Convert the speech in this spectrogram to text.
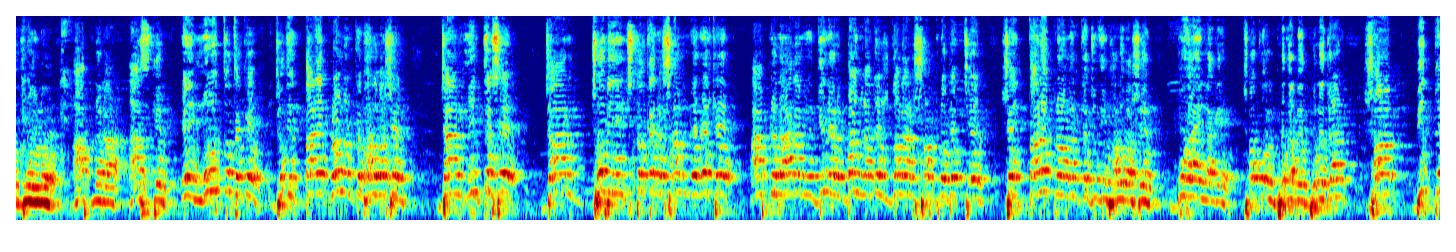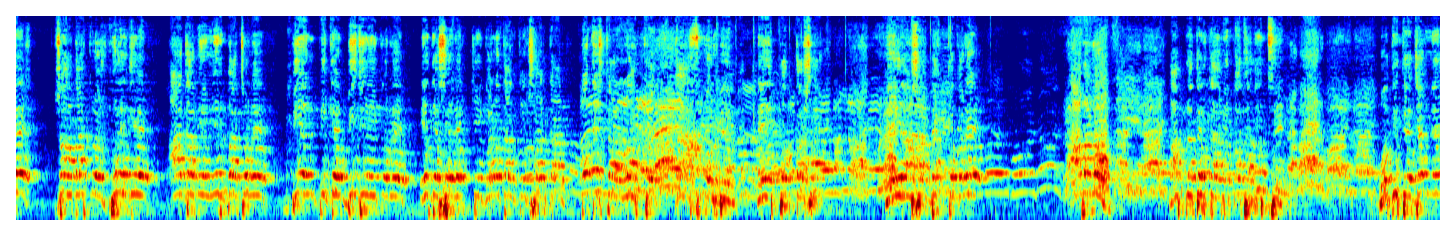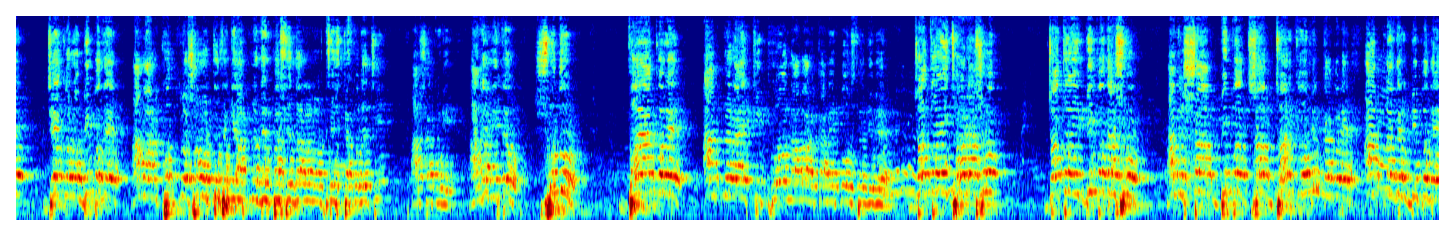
উপলব্ধি হলো আপনারা আজকের এই মুহূর্ত থেকে যদি তারেক রহমানকে ভালোবাসেন, যার নির্দেশে, যার ছবি স্টকের সামনে রেখে আপনারা আগামী দিনের বাংলাদেশ গড়ার স্বপ্ন দেখছেন, সেই তারেক রহমানকে যদি ভালোবাসেন বুড়াই লাগে, সকল ভেদাভেদ ভুলে যান, সব বিদ্বেষ, সব আক্রোশ ভুলে গিয়ে আগামী নির্বাচনে বিএনপিকে বিজয়ী করে এদেশের একটি গণতন্ত্র অতীতে যেমনে যে কোনো বিপদে আমার ক্ষুদ্র সামর্থ্য থেকে আপনাদের পাশে দাঁড়ানোর চেষ্টা করেছি। আশা করি আগামীতেও শুধু দয়া করে আপনারা একটি ফোন আমার কানে পৌঁছে দিবেন। যতই ঝড় আসুক, যতই বিপদ আসুক, আমি সব বিপদ, সব ঝড়কে উপেক্ষা করে আপনাদের বিপদে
